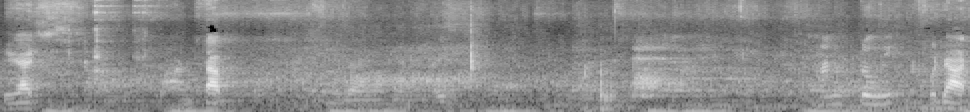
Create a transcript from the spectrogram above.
Oke guys, mantap. Mantung nih. Pedas.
